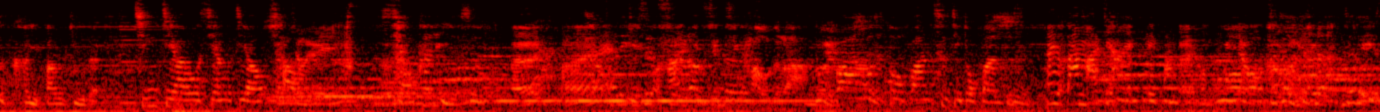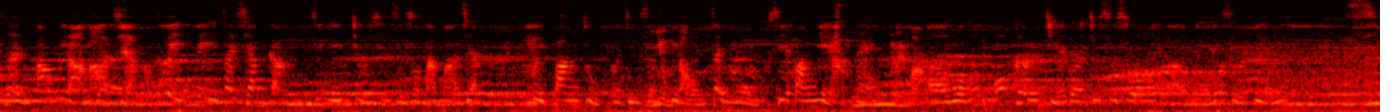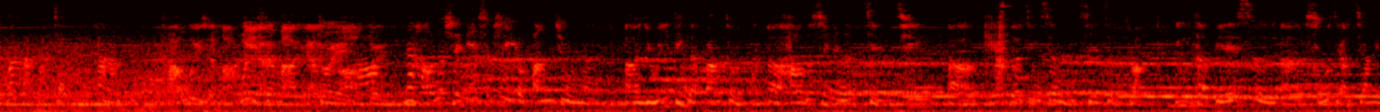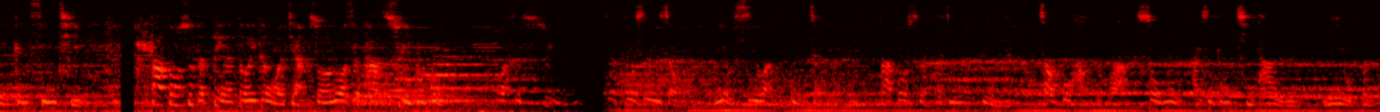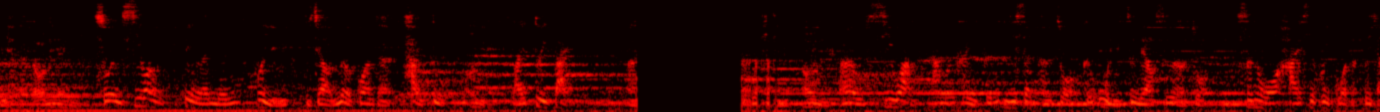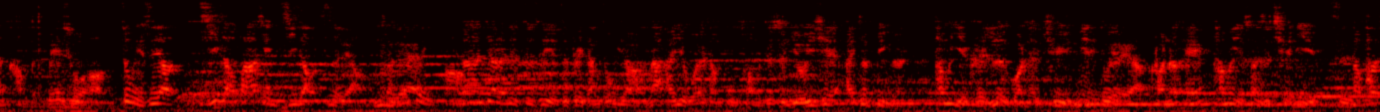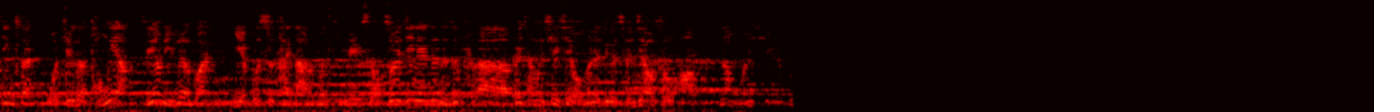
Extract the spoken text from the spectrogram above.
是可以帮助的。青椒、香蕉、草莓、巧克力也是，哎巧克力也是含有这心情好的啦，多巴胺或是多巴胺刺激多巴胺，就是。还有打麻将也可以帮。哎，很不一样，这个也是，这个也是很方便。打麻将对，因为在香港已经研究显示说打麻将会帮助帕金森病人在某些方面，会跟我讲说，若是他睡不够，或是睡眠，这都是一种没有希望的病症。大多数的帕金森病人照顾好的话，寿命还是跟其他人没有分别的。所以希望病人能会有一个比较乐观的态度来对待呃问题。还有希望他们可以跟医生合作，跟物理治疗师合作，生活还是会过得非常好的。没错哈，重点是要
